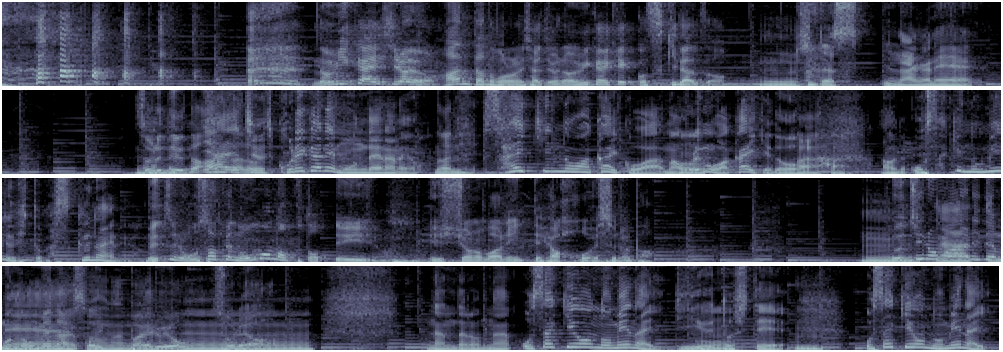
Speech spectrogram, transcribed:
飲み会しろよ。あんたところの社長飲み会結構好きだぞ。うんちょっとすなんかねそれで言うといやいやあんたの違うこれがね問題なのよ。何？最近の若い子はまあ俺も若いけど、はいはい。あのね、お酒飲める人が少ないのよ。別にお酒飲まなくたっていいじゃん。一緒の場に行って100杯すれば。うん。うちの周りでも飲めない子いっぱいいるよ。そうなんだそりゃ。うん。なんだろうな。お酒を飲めない理由として、うん。お酒を飲めない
